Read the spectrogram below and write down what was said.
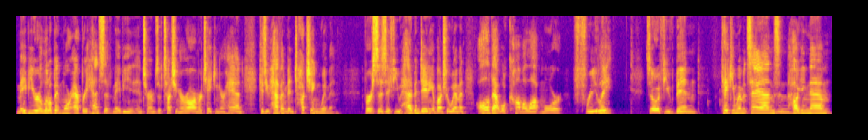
Maybe you're a little bit more apprehensive, maybe in terms of touching her arm or taking her hand because you haven't been touching women. Versus if you had been dating a bunch of women, all of that will come a lot more freely. So if you've been taking women's hands and hugging them,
